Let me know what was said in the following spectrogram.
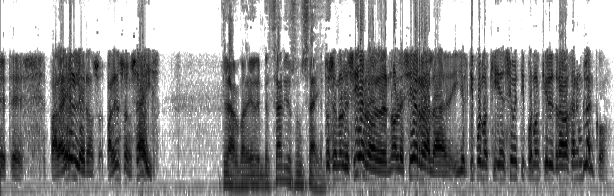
este, para él eran, para él son seis. Claro, para el empresario son seis. Entonces no le cierra, no le cierra la, y el tipo no quiere, encima el tipo no quiere trabajar en blanco.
